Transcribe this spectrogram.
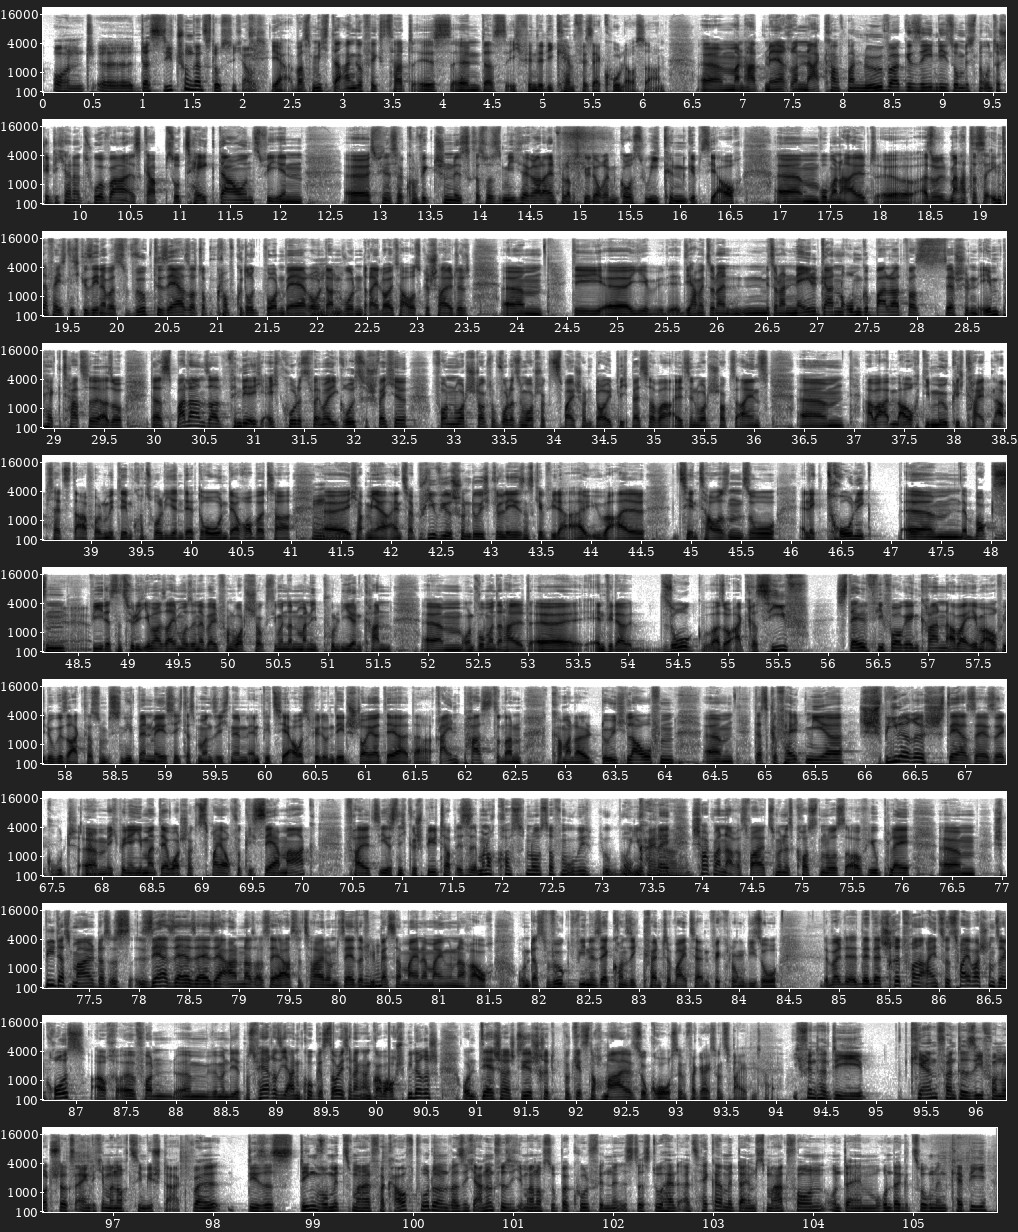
Und äh, das sieht schon ganz lustig aus. Ja, was mich da angefixt hat, ist, äh, dass ich finde, die Kämpfe sehr cool aussahen. Äh, man hat mehrere Nahkampfmanöver gesehen, die so ein bisschen unterschiedlicher Natur waren. Es gab so Takedowns wie in äh, Splinter Conviction ist das, was mir da gerade einfällt, aber es gibt auch in Ghost Recon gibt es die auch, ähm, wo man halt, äh, also man hat das Interface nicht gesehen, aber es wirkte sehr, so als ob ein Knopf gedrückt worden wäre mhm. und dann mhm. wurden drei Leute ausgeschaltet. Ähm, die, äh, die haben mit so einer, mit so einer Nailgun rumgeballert, was sehr schön Impact hatte. Also das Ballern finde ich echt cool. Das war immer die größte Schwäche von Watch Dogs, obwohl das in Watch Dogs 2 schon deutlich besser war als in Watch Dogs 1. Ähm, aber eben auch die Möglichkeiten abseits davon mit dem Kontrollieren der Drohnen, der Roboter. Mhm. Äh, ich habe mir ein, zwei Previews Reviews schon durchgelesen. Es gibt wieder überall 10.000 so Elektronik- ähm, Boxen, ja. wie das natürlich immer sein muss in der Welt von Watch Dogs, die man dann manipulieren kann ähm, und wo man dann halt äh, entweder so, also aggressiv stealthy vorgehen kann, aber eben auch, wie du gesagt hast, so ein bisschen Hitman-mäßig, dass man sich einen NPC auswählt und den steuert, der da reinpasst und dann kann man da halt durchlaufen. Ähm, das gefällt mir spielerisch sehr, sehr, sehr gut. Ja. Ähm, ich bin ja jemand, der Watch Dogs 2 auch wirklich sehr mag. Falls ihr es nicht gespielt habt, ist es immer noch kostenlos auf dem Ubi, oh, Uplay. Schaut mal nach, es war zumindest kostenlos auf Uplay. Ähm, spielt das mal, das ist sehr, sehr, sehr, sehr anders als der erste Teil und sehr, sehr viel mhm. besser meiner Meinung nach auch. Und das wirkt wie eine sehr konsequente Weiterentwicklung, die so weil der, der, Schritt von 1 zu 2 war schon sehr groß, auch äh, von, ähm, wenn man die Atmosphäre sich anguckt, das Storytelling anguckt, aber auch spielerisch. Und der, dieser Schritt wirkt jetzt nochmal so groß im Vergleich zum zweiten Teil. Ich finde halt die Kernfantasie von Watch Dogs eigentlich immer noch ziemlich stark, weil dieses Ding, womit es mal verkauft wurde und was ich an und für sich immer noch super cool finde, ist, dass du halt als Hacker mit deinem Smartphone und deinem runtergezogenen Cappy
